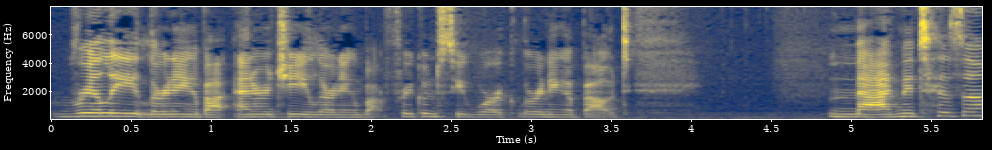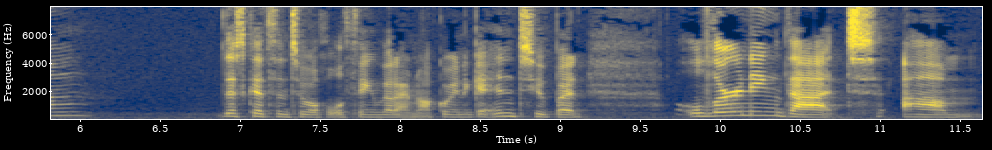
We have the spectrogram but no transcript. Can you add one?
really learning about energy, learning about frequency work, learning about magnetism. This gets into a whole thing that I'm not going to get into, but learning that um,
